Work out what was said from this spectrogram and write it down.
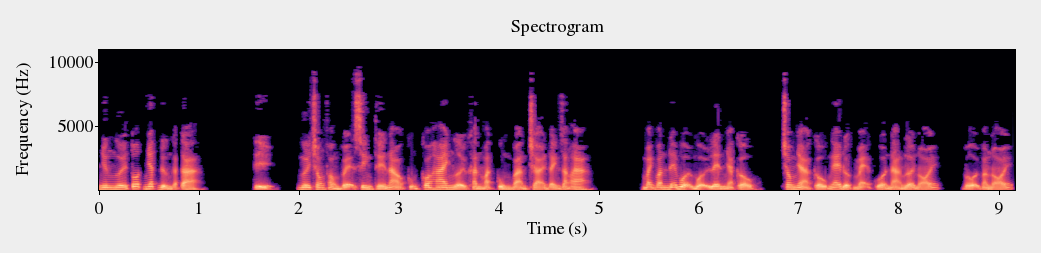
Nhưng ngươi tốt nhất đừng gặp ta. Tỷ, ngươi trong phòng vệ sinh thế nào cũng có hai người khăn mặt cùng bàn trải đánh răng a. Mạnh văn đễ bội bội lên nhà cầu trong nhà cầu nghe được mẹ của nàng lời nói, vội vàng nói,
